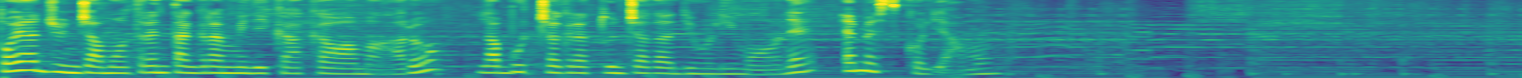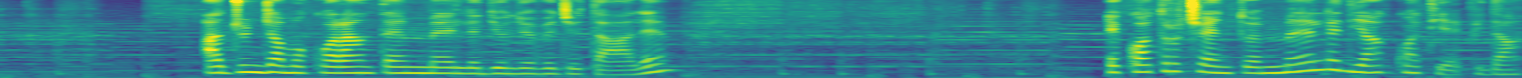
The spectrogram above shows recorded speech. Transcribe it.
Poi aggiungiamo 30 g di cacao amaro, la buccia grattugiata di un limone e mescoliamo. Aggiungiamo 40 ml di olio vegetale e 400 ml di acqua tiepida.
